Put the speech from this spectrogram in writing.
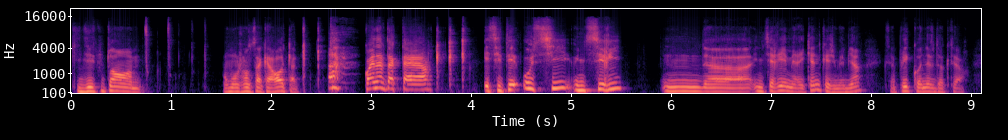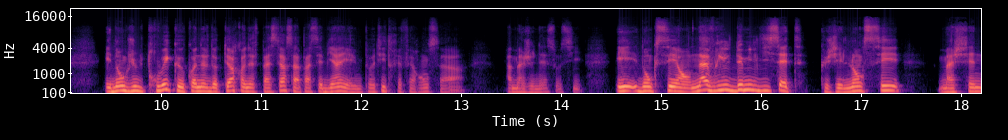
qui disait tout le temps en mangeant sa carotte, là, Quoi neuf Docteur Et c'était aussi une série, une, euh, une série américaine que j'aimais bien, qui s'appelait Quoi neuf Docteur. Et donc, je trouvais que Quoi neuf Docteur, Quoi neuf Pasteur, ça passait bien. Il y a une petite référence à, à ma jeunesse aussi. Et donc, c'est en avril 2017 que j'ai lancé ma chaîne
